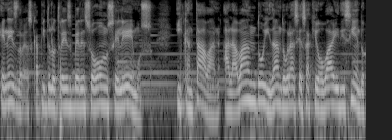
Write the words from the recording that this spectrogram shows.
En Esdras capítulo 3 verso 11 leemos, y cantaban, alabando y dando gracias a Jehová y diciendo,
